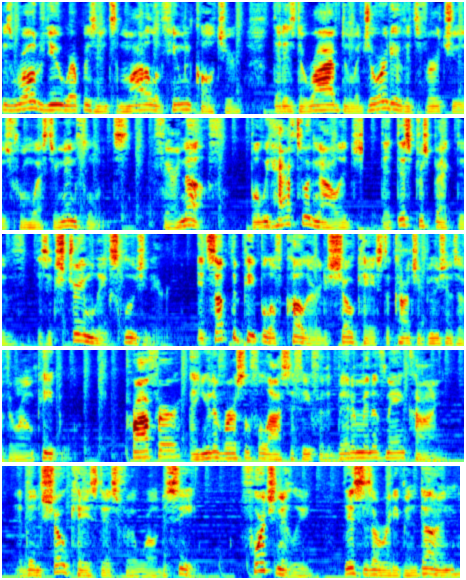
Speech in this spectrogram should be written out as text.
his worldview represents a model of human culture that has derived the majority of its virtues from Western influence. Fair enough, but we have to acknowledge that this perspective is extremely exclusionary. It's up to people of color to showcase the contributions of their own people, proffer a universal philosophy for the betterment of mankind, and then showcase this for the world to see. Fortunately, this has already been done,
